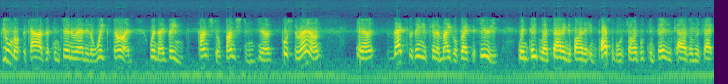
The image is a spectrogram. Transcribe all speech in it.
still not the cars that can turn around in a week's time when they've been punched or bunched and, you know, pushed around. You know, that's the thing that's going to make or break the series when people are starting to find it impossible to try and put competitive cars on the track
